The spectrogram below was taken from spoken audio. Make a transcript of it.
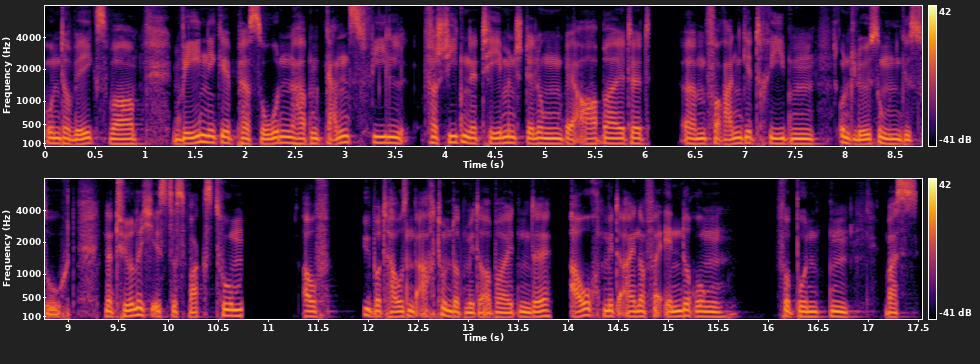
unterwegs war. Wenige Personen haben ganz viel verschiedene Themenstellungen bearbeitet, ähm, vorangetrieben und Lösungen gesucht. Natürlich ist das Wachstum auf über 1800 Mitarbeitende, auch mit einer Veränderung verbunden, was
